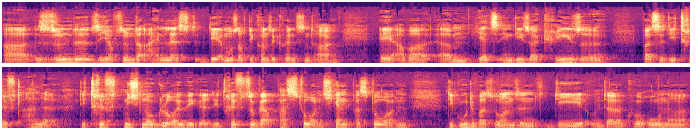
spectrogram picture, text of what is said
äh, Sünde, sich auf Sünde einlässt, der muss auch die Konsequenzen tragen. Ey, aber ähm, jetzt in dieser Krise, weißt du, die trifft alle. Die trifft nicht nur Gläubige, die trifft sogar Pastoren. Ich kenne Pastoren, die gute Pastoren sind, die unter Corona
